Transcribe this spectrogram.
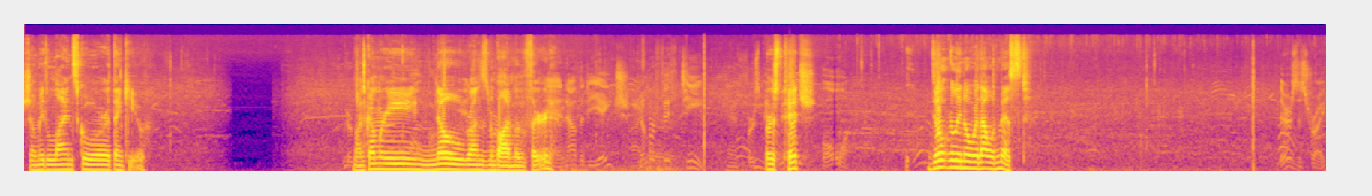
Show me the line score. Thank you. Montgomery, no runs in the bottom of the third. And now the DH, number 15. First pitch. Don't really know where that one missed. There's a strike.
